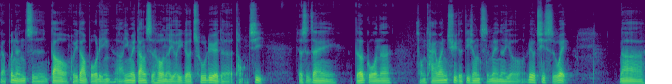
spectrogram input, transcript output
啊，不能只到回到柏林啊，因为当时候呢，有一个粗略的统计，就是在德国呢，从台湾去的弟兄姊妹呢，有六七十位，那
